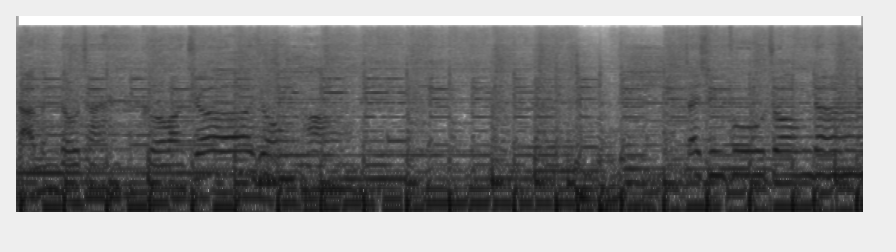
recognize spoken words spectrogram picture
他们都在渴望着拥在幸福中的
